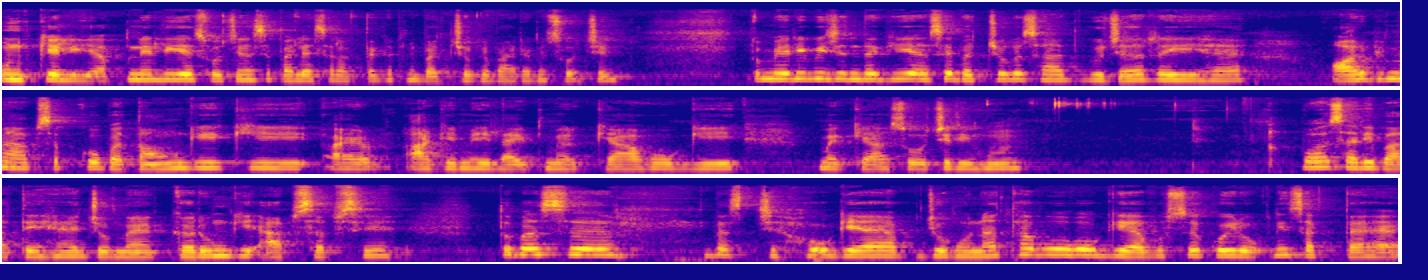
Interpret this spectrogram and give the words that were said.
उनके लिए, अपने लिए सोचने से पहले ऐसा लगता है कि अपने बच्चों के बारे में सोचें। तो मेरी भी ज़िंदगी ऐसे बच्चों के साथ गुजर रही है और भी मैं आप सबको बताऊँगी कि आगे मेरी लाइफ में क्या होगी, मैं क्या सोच रही हूँ। बहुत सारी बातें हैं जो मैं करूँगी आप सबसे। तो बस बस हो गया अब जो होना था वो हो गया, अब उससे कोई रोक नहीं सकता है।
